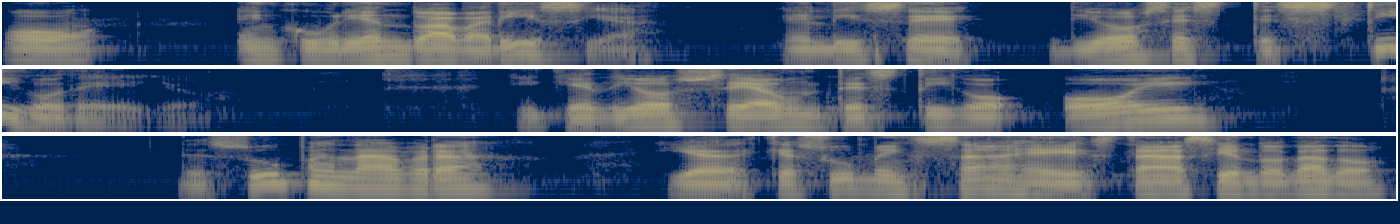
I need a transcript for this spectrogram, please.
o encubriendo avaricia. Él dice, Dios es testigo de ello. Y que Dios sea un testigo hoy de su palabra y a que su mensaje está siendo dado,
